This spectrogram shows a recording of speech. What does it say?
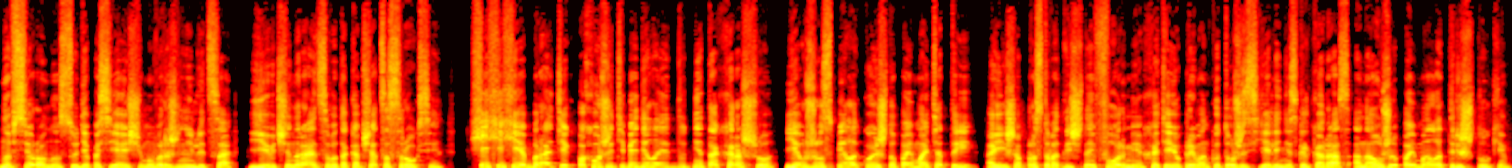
Но все равно, судя по сияющему выражению лица, ей очень нравится вот так общаться с Рокси. «Хе-хе-хе, братик, похоже, тебя дела идут не так хорошо. Я уже успела кое-что поймать, а ты?» Аиша просто в отличной форме, хотя ее приманку тоже съели несколько раз, она уже поймала три штуки.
